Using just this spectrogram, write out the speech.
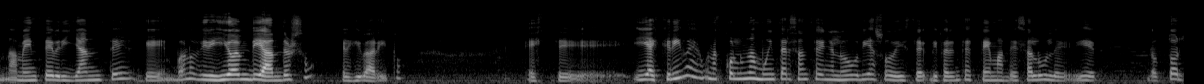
una mente brillante que, bueno, dirigió MD Anderson, el jibarito. Este, y escribe unas columnas muy interesantes en el Nuevo Día sobre diferentes temas de salud. Le dije, doctor,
